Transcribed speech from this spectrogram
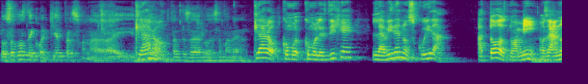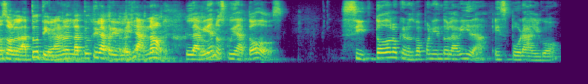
los ojos de cualquier persona, ¿verdad? Y claro. es muy importante saberlo de esa manera. Claro, como, como les dije, la vida nos cuida. A todos, no a mí. O sea, no solo la tuti, ¿verdad? No es la tuti la privilegiada, no. La vida nos cuida a todos. Si todo lo que nos va poniendo la vida es por algo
